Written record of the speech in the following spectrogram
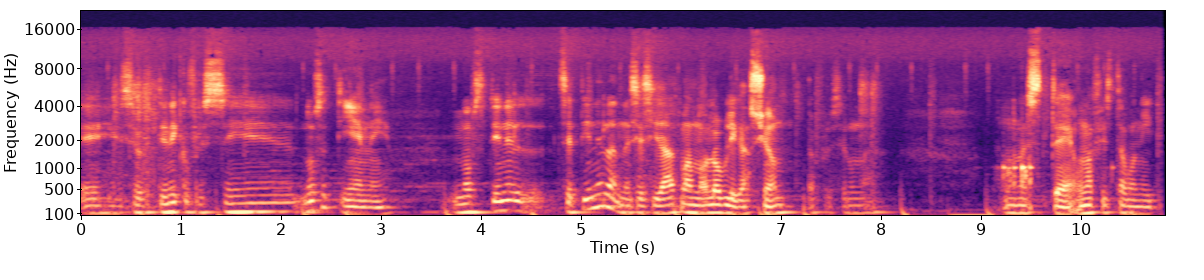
Eh, se tiene que ofrecer. No se tiene. No se tiene. el- se tiene la necesidad, más no la obligación de ofrecer una. Una, este, una fiesta bonita.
